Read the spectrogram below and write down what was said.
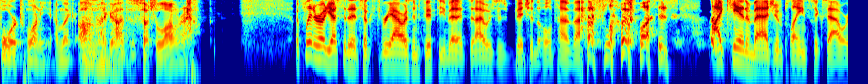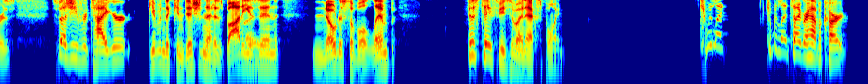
420, I'm like, oh my god, this is such a long round. I played around yesterday. It took three hours and 50 minutes, and I was just bitching the whole time about how slow it was. I can't imagine playing six hours, especially for Tiger, given the condition that his body right. is in, noticeable limp. This takes me to my next point. Can we let can we let Tiger have a cart?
